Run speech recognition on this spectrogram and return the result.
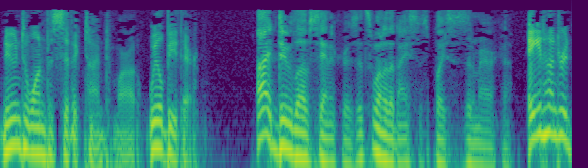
noon to 1 Pacific time tomorrow. We'll be there. I do love Santa Cruz. It's one of the nicest places in America. 800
